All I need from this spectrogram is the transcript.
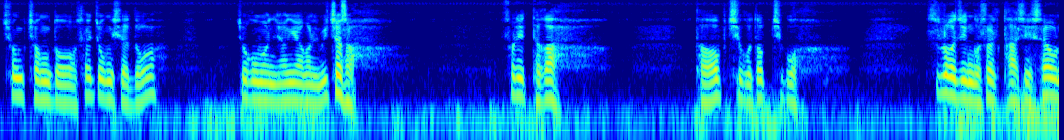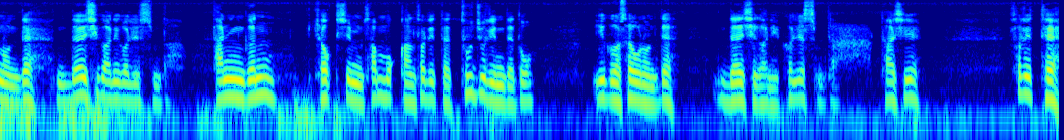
충청도 세종시에도 조금은 영향을 미쳐서 소리터가 더 엎치고 덮치고 쓰러진 것을 다시 세우는데 4시간이 걸렸습니다. 단근, 격심, 삽목한 소리태 두 줄인데도 이거 세우는데 4시간이 걸렸습니다. 다시 소리태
